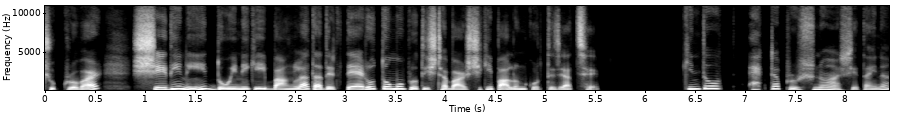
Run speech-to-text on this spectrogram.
শুক্রবার। সেদিনই দৈনিক এই বাংলা তাদের তেরোতম প্রতিষ্ঠা বার্ষিকী পালন করতে যাচ্ছে। কিন্তু একটা প্রশ্ন আসে, তাই না?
